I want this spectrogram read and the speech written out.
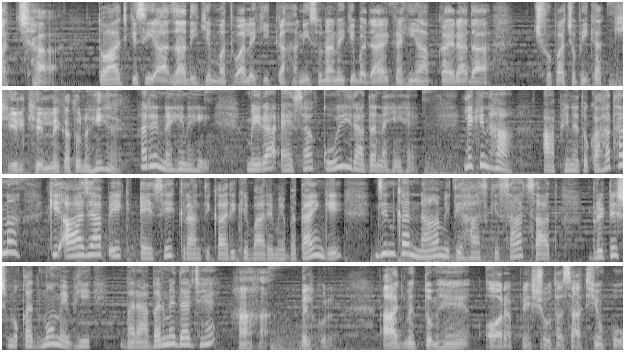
अच्छा तो आज किसी आज़ादी के मतवाले की कहानी सुनाने की बजाय कहीं आपका इरादा छुपा छुपी का खेल खेलने का तो नहीं है? अरे नहीं नहीं। मेरा ऐसा कोई इरादा नहीं है। लेकिन हाँ आप ही ने तो कहा था ना कि आज आप एक ऐसे क्रांतिकारी के बारे में बताएँगे जिनका नाम इतिहास के साथ साथ ब्रिटिश मुकदमों में भी बराबर में दर्ज है। हाँ हाँ बिल्कुल। आज मैं तुम्हें और अपने श्रोता साथियों को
